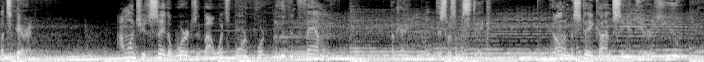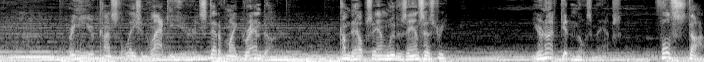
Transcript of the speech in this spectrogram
Let's hear it. I want you to say the words about what's more important to you than family. Okay, this was a mistake. The only mistake I'm seeing here is you. Bringing your Constellation lackey here instead of my granddaughter. Come to help Sam his ancestry? You're not getting those maps. Full stop.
